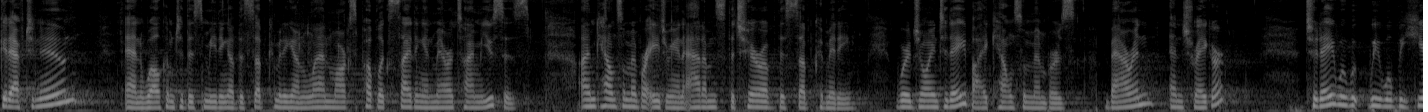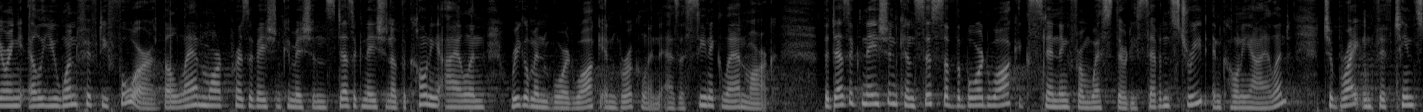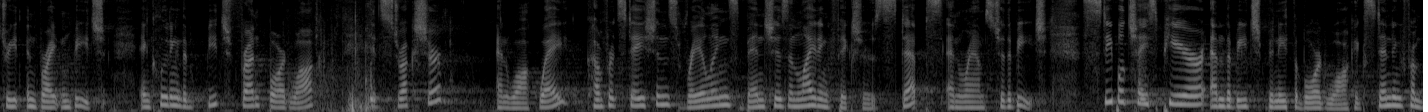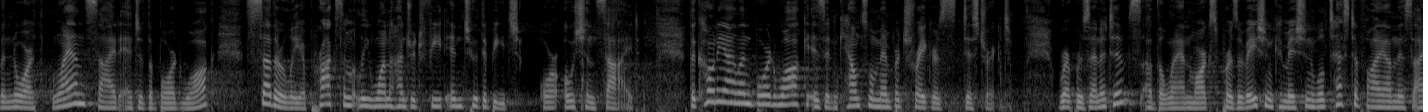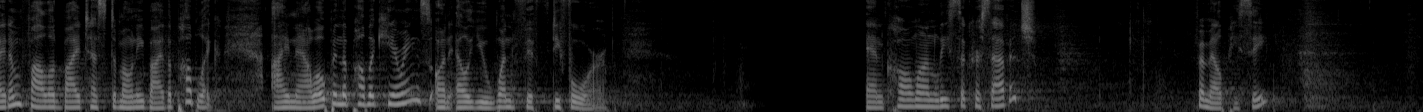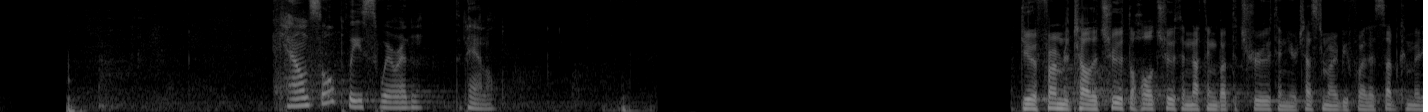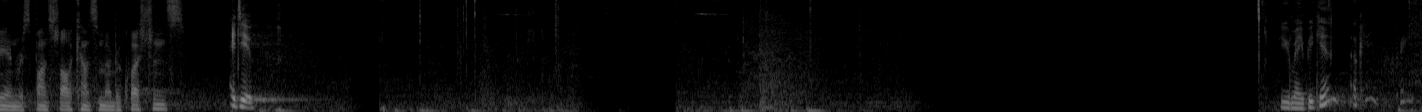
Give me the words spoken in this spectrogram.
Good afternoon, and welcome to this meeting of the Subcommittee on Landmarks, Public Siting, and Maritime Uses. I'm Councilmember Adrienne Adams, the chair of this subcommittee. We're joined today by Council members Barron and Treyger. Today, we, we will be hearing LU 154, the Landmark Preservation Commission's designation of the Coney Island Riegelman Boardwalk in Brooklyn as a scenic landmark. The designation consists of the boardwalk extending from West 37th Street in Coney Island to Brighton 15th Street in Brighton Beach, including the beachfront boardwalk, its structure, and walkway, comfort stations, railings, benches, and lighting fixtures, steps, and ramps to the beach, Steeplechase Pier, and the beach beneath the boardwalk, extending from the north landside edge of the boardwalk, southerly, approximately 100 feet into the beach, or ocean side. The Coney Island Boardwalk is in Councilmember Treyger's district. Representatives of the Landmarks Preservation Commission will testify on this item, followed by testimony by the public. I now open the public hearings on LU 154 and call on Lisa Kersavage from LPC. Council, please swear in the panel. Do you affirm to tell the truth, the whole truth, and nothing but the truth in your testimony before the subcommittee in response to all council member questions? I do. You may begin. Okay, great.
